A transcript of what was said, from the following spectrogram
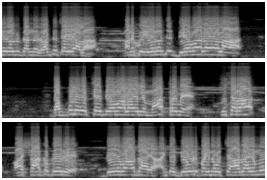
ఈ రోజు దాన్ని రద్దు చేయాలా? మనకు ఏ రోజు దేవాలయాల డబ్బులు వచ్చే దేవాలయాల్ని మాత్రమే చూసారా? ఆ శాఖ పేరే దేవాదాయ అంటే దేవుడి పైన వచ్చే ఆదాయము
